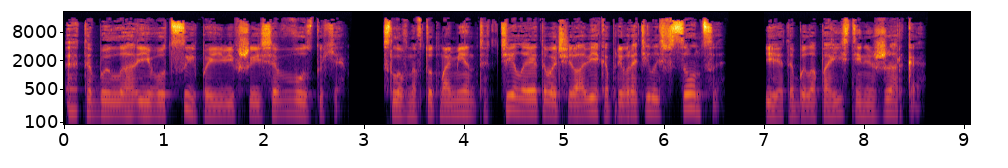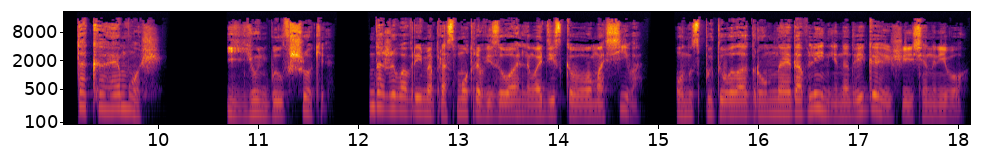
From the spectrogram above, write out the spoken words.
Это была его ци, появившаяся в воздухе. Словно в тот момент тело этого человека превратилось в солнце, и это было поистине жарко. Такая мощь! Июнь был в шоке. Даже во время просмотра визуального дискового массива он испытывал огромное давление, надвигающееся на него.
